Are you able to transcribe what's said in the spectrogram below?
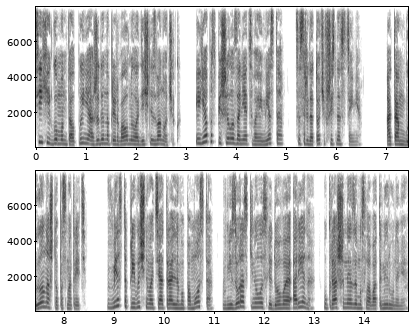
Тихий гомон толпы неожиданно прервал мелодичный звоночек, и я поспешила занять свое место, сосредоточившись на сцене. А там было на что посмотреть. Вместо привычного театрального помоста внизу раскинулась ледовая арена, украшенная замысловатыми рунами.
